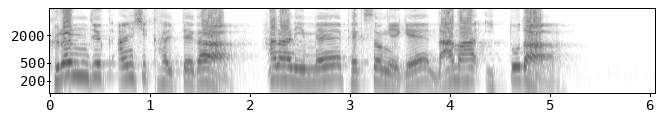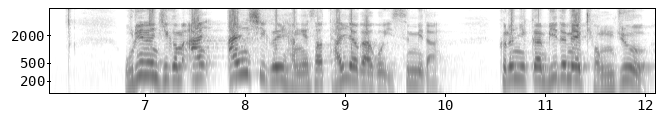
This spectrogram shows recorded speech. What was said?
그런즉 안식할 때가 하나님의 백성에게 남아 있도다. 우리는 지금 안, 안식을 향해서 달려가고 있습니다. 그러니까 믿음의 경주,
